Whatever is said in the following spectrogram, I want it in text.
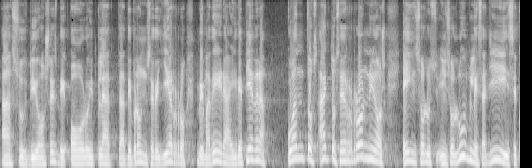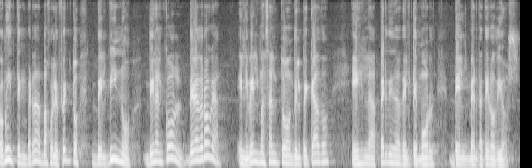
a sus dioses de oro y plata, de bronce, de hierro, de madera y de piedra cuántos actos erróneos e insolubles allí se cometen, ¿verdad? Bajo el efecto del vino, del alcohol, de la droga. El nivel más alto del pecado es la pérdida del temor del verdadero Dios.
